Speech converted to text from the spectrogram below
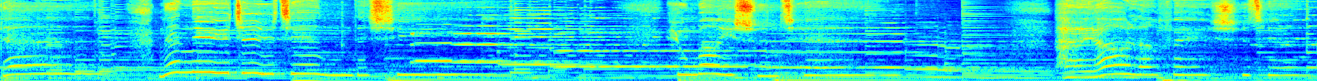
单男女之间的心，拥抱一瞬间，还要浪费时间。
